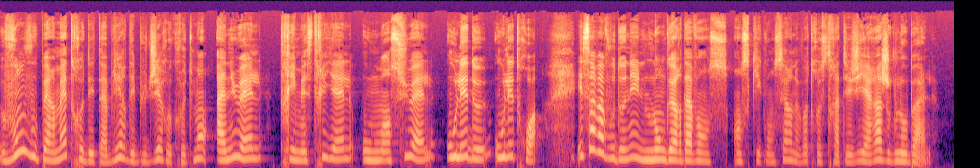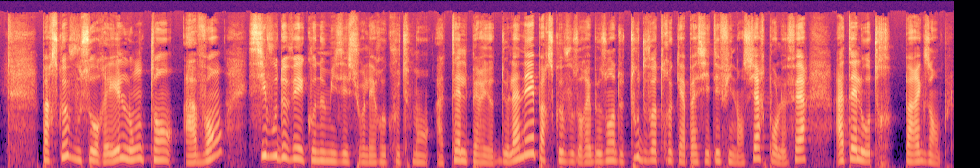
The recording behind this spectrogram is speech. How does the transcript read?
vont vous permettre d'établir des budgets recrutement annuels, trimestriels ou mensuels, ou les deux, ou les trois. Et ça va vous donner une longueur d'avance en ce qui concerne votre stratégie RH globale parce que vous saurez longtemps avant si vous devez économiser sur les recrutements à telle période de l'année, parce que vous aurez besoin de toute votre capacité financière pour le faire à telle autre, par exemple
